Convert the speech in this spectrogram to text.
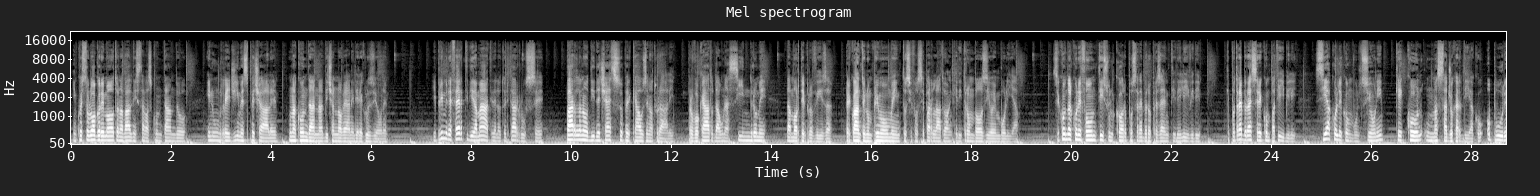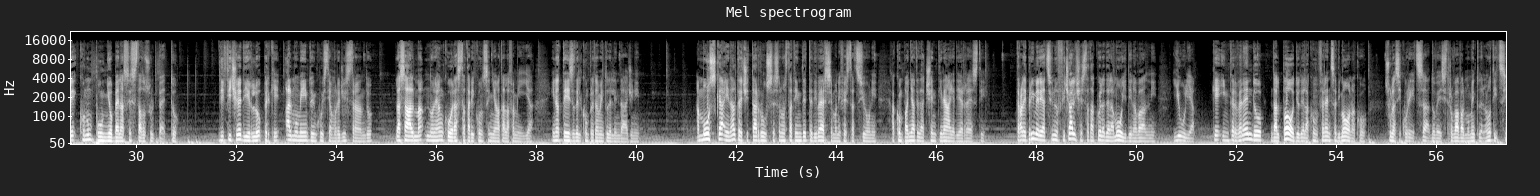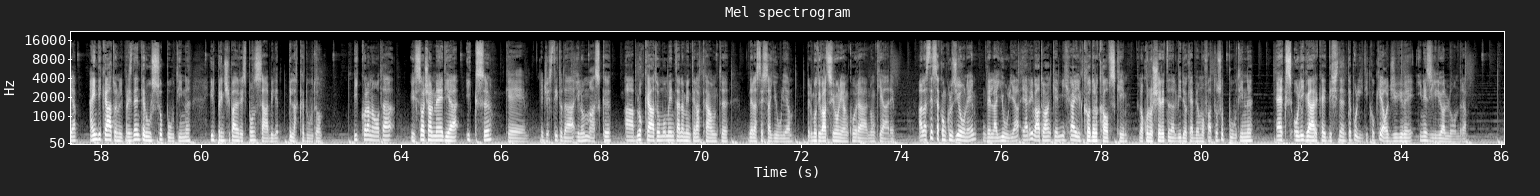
In questo luogo remoto Navalny stava scontando in un regime speciale una condanna a 19 anni di reclusione. I primi referti diramati dalle autorità russe parlano di decesso per cause naturali, provocato da una sindrome da morte improvvisa, per quanto in un primo momento si fosse parlato anche di trombosi o embolia. Secondo alcune fonti sul corpo sarebbero presenti dei lividi, che potrebbero essere compatibili sia con le convulsioni che con un massaggio cardiaco oppure con un pugno ben assestato sul petto. Difficile dirlo perché al momento in cui stiamo registrando la salma non è ancora stata riconsegnata alla famiglia, in attesa del completamento delle indagini. A Mosca e in altre città russe sono state indette diverse manifestazioni, accompagnate da centinaia di arresti. Tra le prime reazioni ufficiali c'è stata quella della moglie di Navalny, Yulia, che intervenendo dal podio della conferenza di Monaco sulla sicurezza, dove si trovava al momento della notizia, ha indicato nel presidente russo Putin il principale responsabile dell'accaduto. Piccola nota, il social media X, che è gestito da Elon Musk, ha bloccato momentaneamente l'account della stessa Yulia, per motivazioni ancora non chiare. Alla stessa conclusione della Yulia è arrivato anche Mikhail Khodorkovsky, lo conoscerete dal video che abbiamo fatto su Putin, ex oligarca e dissidente politico che oggi vive in esilio a Londra.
